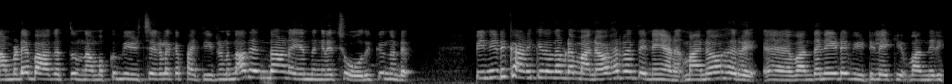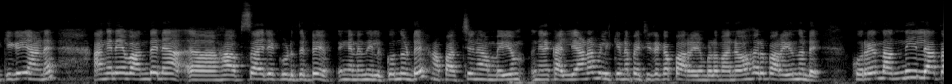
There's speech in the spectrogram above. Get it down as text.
നമ്മുടെ ഭാഗത്തും നമുക്കും വീഴ്ചകളൊക്കെ പറ്റിയിട്ടുണ്ടെന്ന്. അതെന്താണ്? എന്നിങ്ങനെ ചോദിക്കുന്നുണ്ട്. പിന്നീട് കാണിക്കുന്നത് നമ്മുടെ മനോഹറിനെ തന്നെയാണ്. മനോഹർ വന്ദനയുടെ വീട്ടിലേക്ക് വന്നിരിക്കുകയാണ്. അങ്ങനെ വന്ദന ഹാഫ് സാരിയൊക്കെ കൊടുത്തിട്ട് ഇങ്ങനെ നിൽക്കുന്നുണ്ട്. അപ്പൊ അച്ഛനും അമ്മയും ഇങ്ങനെ കല്യാണം വിളിക്കണ പറ്റിയിട്ടൊക്കെ പറയുമ്പോൾ മനോഹർ പറയുന്നുണ്ട് കുറെ നന്ദിയില്ലാത്ത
